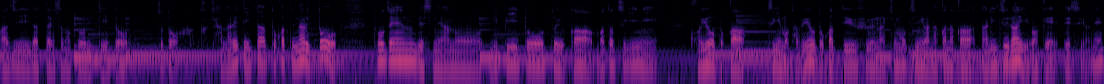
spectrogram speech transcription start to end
味だったりそのクオリティとちょっとかけ離れていたとかってなると当然ですねあのリピートというかまた次に来ようとか次も食べようとかっていう風な気持ちにはなかなかなりづらいわけですよね。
